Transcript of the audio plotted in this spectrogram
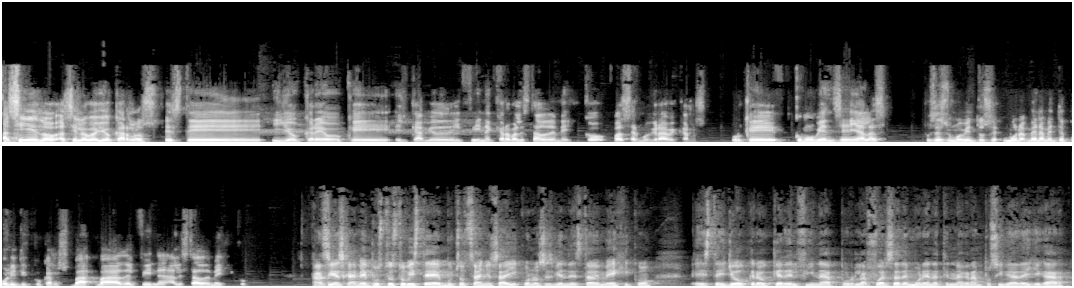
Así, es lo, así lo veo yo, Carlos, este, y yo creo que el cambio de Delfina, que ahora va al Estado de México, va a ser muy grave, Carlos, porque como bien señalas, pues es un movimiento meramente político, Carlos. Va, va Delfina al Estado de México. Así es, Jaime, pues tú estuviste muchos años ahí, conoces bien el Estado de México. Este, yo creo que Delfina, por la fuerza de Morena, tiene una gran posibilidad de llegar.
